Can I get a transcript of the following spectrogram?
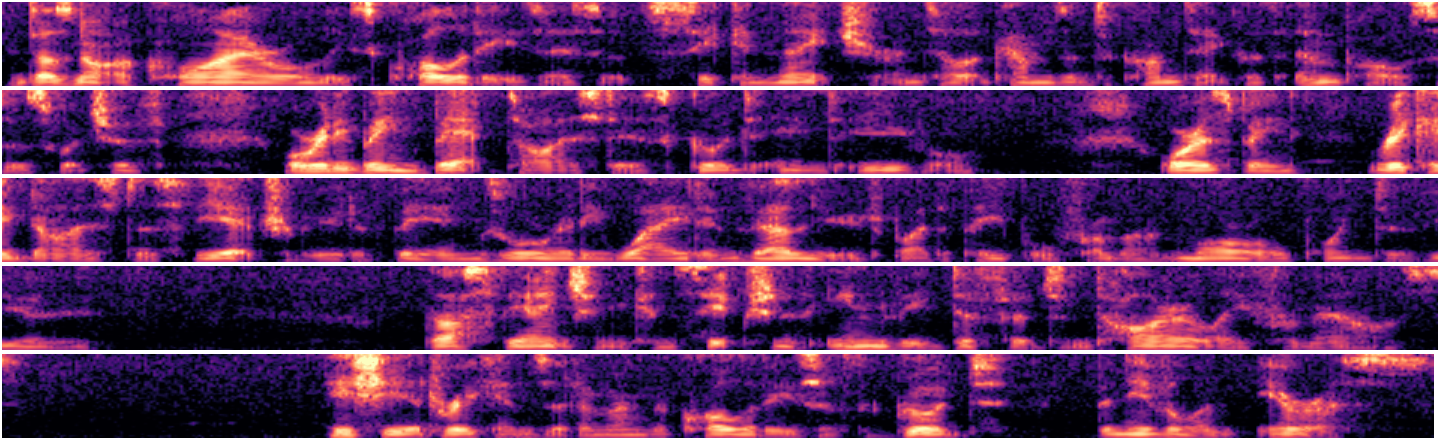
It does not acquire all these qualities as its second nature until it comes into contact with impulses which have already been baptized as good and evil, or has been recognized as the attribute of beings already weighed and valued by the people from a moral point of view. Thus the ancient conception of envy differed entirely from ours. Hesiod reckons it among the qualities of the good, benevolent Eris,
